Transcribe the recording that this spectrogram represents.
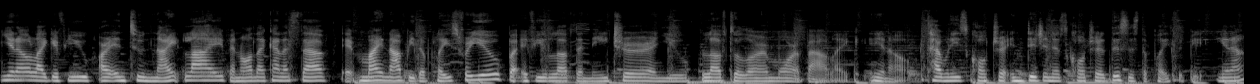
You know, like if you are into nightlife and all that kind of stuff, it might not be the place for you. But if you love the nature and you love to learn more about like, you know, Taiwanese culture, indigenous culture, this is the place to be, you know?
